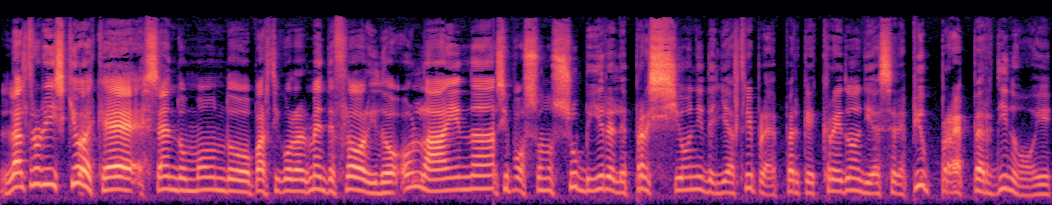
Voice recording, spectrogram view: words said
L'altro rischio è che, essendo un mondo particolarmente florido online, si possono subire le pressioni degli altri prepper che credono di essere più prepper di noi,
